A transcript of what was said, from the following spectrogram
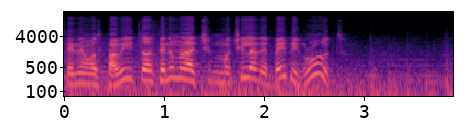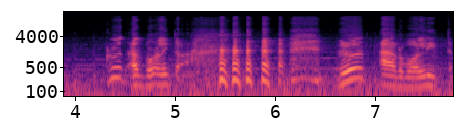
Tenemos pavitos, tenemos la mochila de Baby Groot. Groot arbolito. Groot arbolito.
